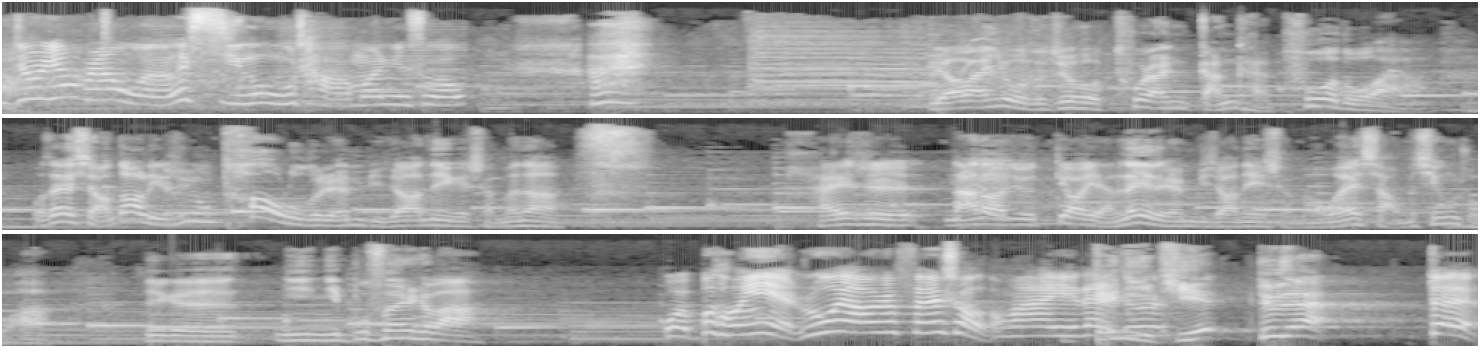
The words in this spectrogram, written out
你就是要不然我能喜怒无常吗？你说，哎。聊完柚子之后，突然感慨颇多呀！我在想到底是用套路的人比较那个什么呢，还是拿到就掉眼泪的人比较那什么？我也想不清楚啊。那个你你不分是吧？我不同意。如果要是分手的话，也得给你提，对不对？对。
